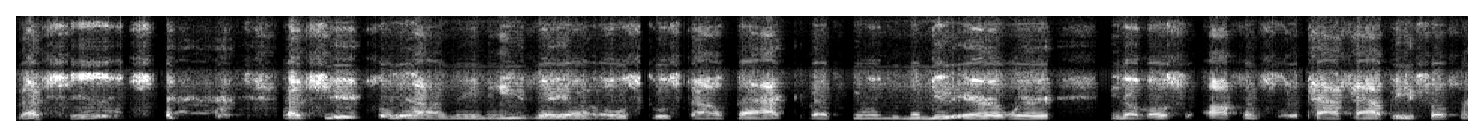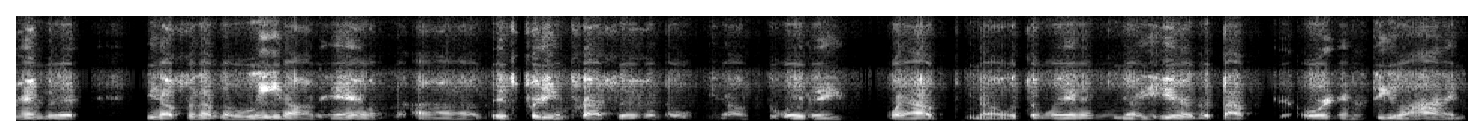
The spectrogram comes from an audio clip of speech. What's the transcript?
that's huge. that's huge. So yeah, I mean, he's a uh, old school style back that's doing in the new era where you know most offenses are pass happy. So for him to, you know, for them to lean on him uh, is pretty impressive, and the you know the way they went out, you know, with the win, and you know you hear about Oregon's D line.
